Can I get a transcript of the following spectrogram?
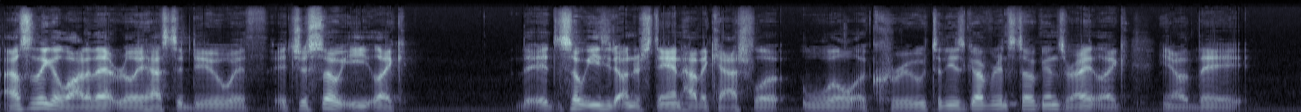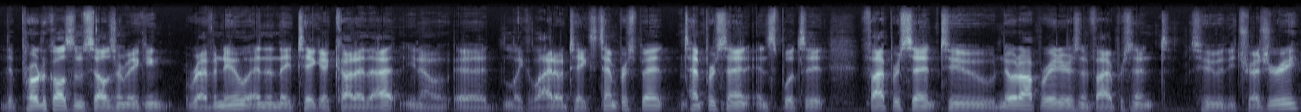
I also think a lot of that really has to do with it's just so e- like it's so easy to understand how the cash flow will accrue to these governance tokens, right? Like you know they the protocols themselves are making revenue, and then they take a cut of that. You know, uh, like Lido takes ten percent, ten percent, and splits it five percent to node operators and five percent to the treasury.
